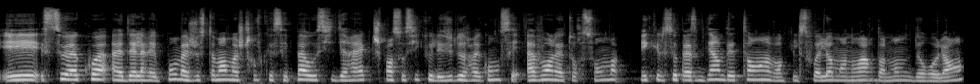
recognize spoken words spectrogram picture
Et ce à quoi Adèle répond, bah justement, moi je trouve que c'est pas aussi direct. Je pense aussi que les yeux de dragon c'est avant la tour sombre, et qu'il se passe bien des temps avant qu'il soit l'homme en noir dans le monde de Roland.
